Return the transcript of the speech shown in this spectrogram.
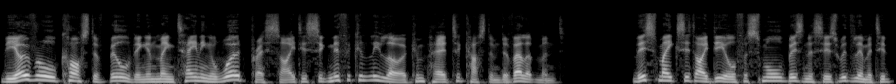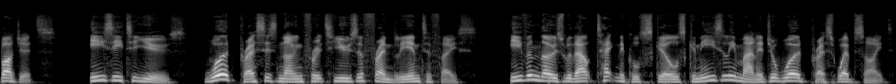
the overall cost of building and maintaining a WordPress site is significantly lower compared to custom development. This makes it ideal for small businesses with limited budgets. Easy to use. WordPress is known for its user friendly interface. Even those without technical skills can easily manage a WordPress website.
